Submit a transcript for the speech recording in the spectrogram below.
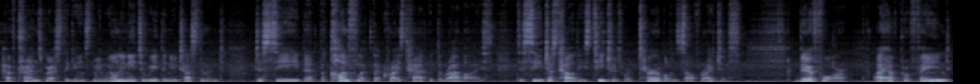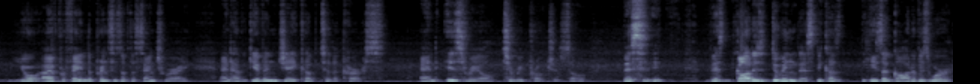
have transgressed against me. And we only need to read the New Testament to see that the conflict that Christ had with the rabbis, to see just how these teachers were terrible and self-righteous. Therefore, I have profaned your I have profaned the princes of the sanctuary and have given Jacob to the curse and Israel to reproaches. So this this God is doing this because he's a God of his word.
